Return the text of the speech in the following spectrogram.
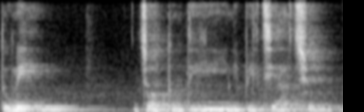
তুমি যতদিন বেঁচে আছো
